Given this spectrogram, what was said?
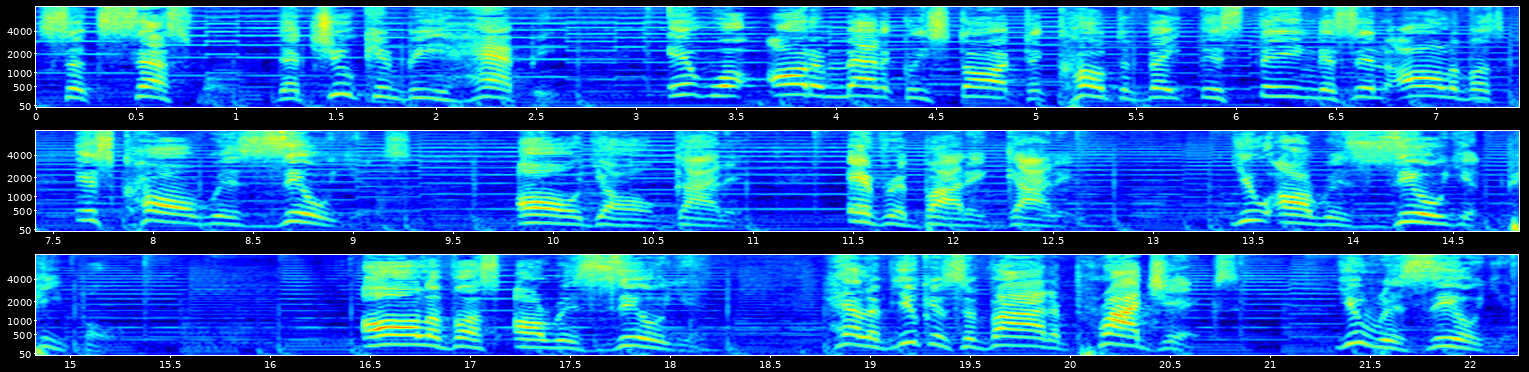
successful, that you can be happy, it will automatically start to cultivate this thing that's in all of us. It's called resilience. All y'all got it. Everybody got it. You are resilient people. All of us are resilient. Hell, if you can survive the projects, you resilient.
